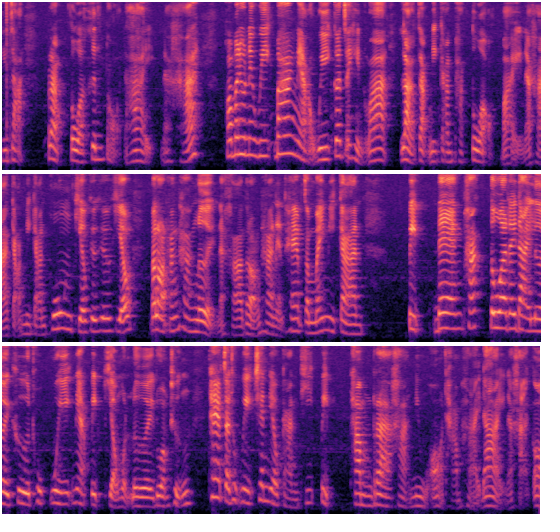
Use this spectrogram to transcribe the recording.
ที่จะปรับตัวขึ้นต่อได้นะคะ พอมาดูในวีคบ้างเนี่ยวีคก็จะเห็นว่าหลังจากมีการพักตัวออกไปนะคะกราฟมีการพุ่งเขียวเขียวเขียวเขียวตลอดทั้งทางเลยนะคะ ตลอดทางเนี่ยแทบจะไม่มีการปิดแดงพักตัวใด ๆ เลย คือทุกวีคเนี่ยปิดเขียวหมดเลย รวมถึง แทบจะทุกวีคเช่นเดียวกันที่ปิดทำราคา New All Time High ได้นะคะ ก็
